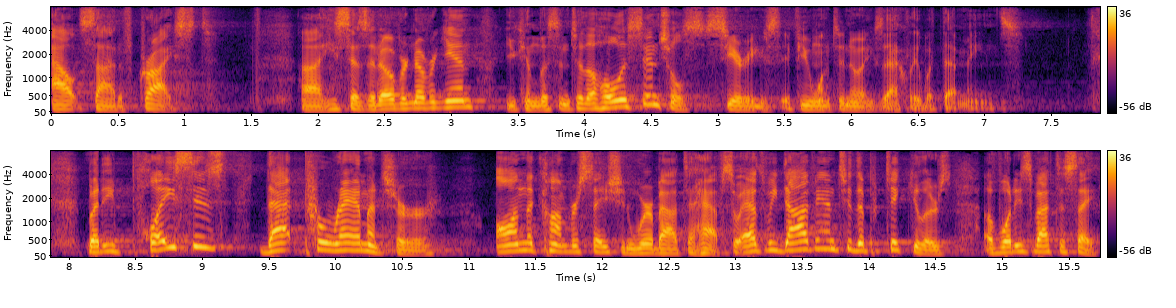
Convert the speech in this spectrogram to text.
outside of Christ. Uh, he says it over and over again. You can listen to the whole Essentials series if you want to know exactly what that means. But he places that parameter on the conversation we're about to have. So, as we dive into the particulars of what he's about to say,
